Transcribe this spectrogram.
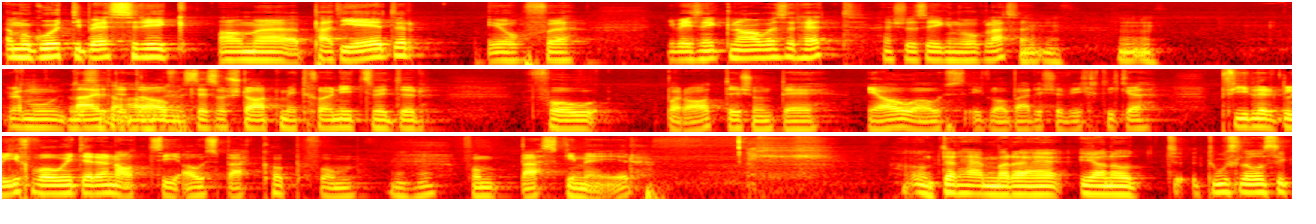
eine gute Besserung am äh, Paddy Eder. Ich hoffe, ich weiß nicht genau, was er hat. Hast du das irgendwo gelesen? Mm -mm. Ja, dass Leider er dann auf den Saisonstart mit Könitz wieder voll parat ist und der ja auch als, ich glaube, er ist ein wichtiger Pfeiler gleichwohl in dieser Nazi als Backup vom, mhm. vom Baski Meyer. Und dann haben wir äh, ja noch die, die Auslosung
